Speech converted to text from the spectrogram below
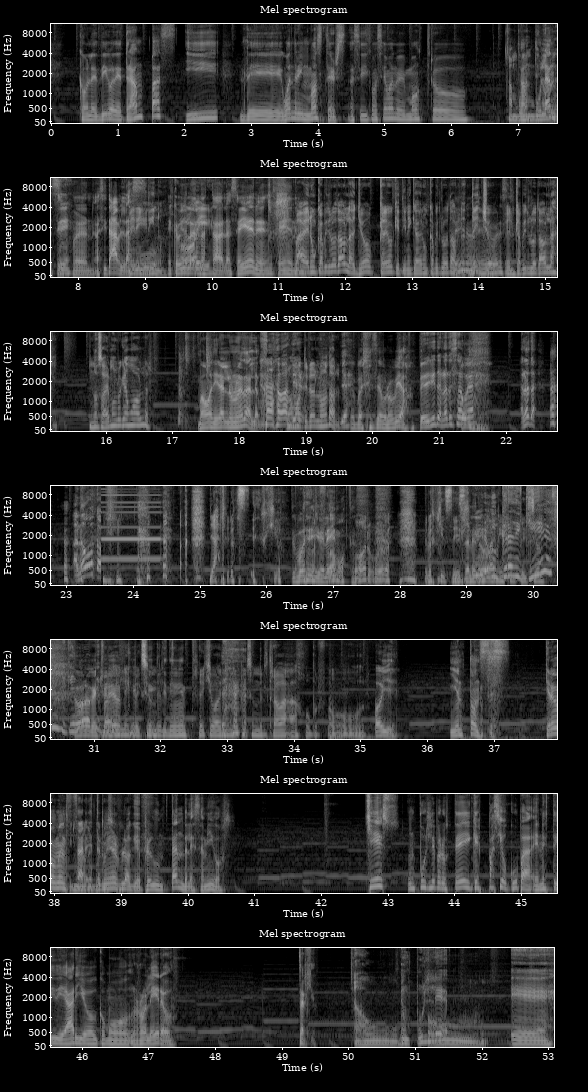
como les digo, de trampas y de Wandering Monsters. Así, ¿cómo se llaman? El monstruo Ambulante. ambulante. Sí. weón. así tablas. Peregrino. El capítulo de las tablas. Se viene, se viene. Va a haber un capítulo de tablas. Yo creo que tiene que haber un capítulo de Sí, tablas. no, de hecho, el capítulo de tablas no sabemos lo que vamos a hablar. Vamos a tirarlo en una tabla. pues. Vamos a tirarlo en una tabla. Me parece apropiado. Pedrito, anota esa weá. Anota. Anota. Ya, pero Sergio. Se pone Por violento. favor, weón. Pero es que Sergio. Pero con cara de qué, así, de qué Todo lo que chuleo la inspección que- del- que tiene. Sergio va a venir la inspección del trabajo, por favor. Oye, y entonces, quiero comenzar este primer bloque preguntándoles, amigos, ¿qué es un puzzle para usted y qué espacio ocupa en este ideario como rolero? Sergio. Un puzzle. Eh,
